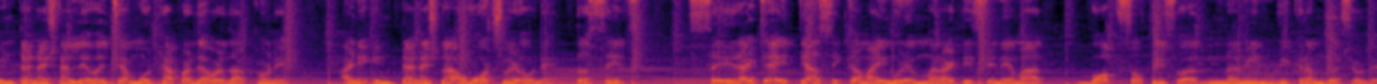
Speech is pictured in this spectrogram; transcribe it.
इंटरनॅशनल लेवलच्या मोठ्या पडद्यावर दाखवणे आणि इंटरनॅशनल अवॉर्ड्स मिळवणे तसेच सैराटच्या ऐतिहासिक कमाईमुळे मराठी सिनेमात बॉक्स ऑफिसवर नवीन विक्रम दर्शवले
